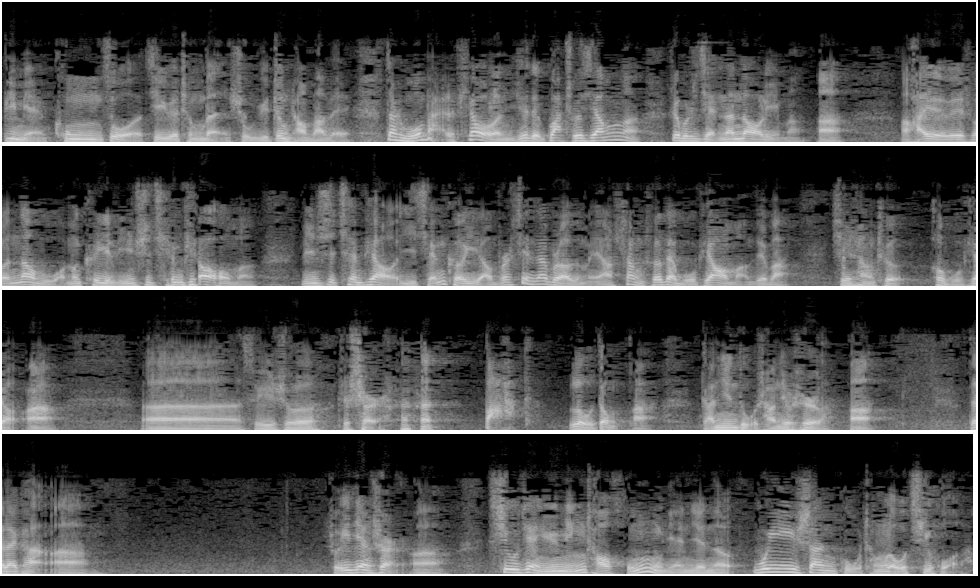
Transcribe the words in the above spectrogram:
避免空座节约成本，属于正常范围。但是我买了票了，你就得挂车厢啊，这不是简单道理吗？啊啊，还有一位说，那我们可以临时签票吗？临时签票以前可以啊，不是现在不知道怎么样，上车再补票嘛，对吧？先上车后补票啊，呃，所以说这事儿。bug 漏洞啊，赶紧堵上就是了啊！再来看啊，说一件事儿啊，修建于明朝洪武年间的微山古城楼起火了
